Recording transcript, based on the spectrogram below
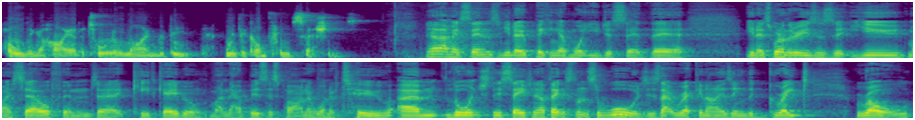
holding a high editorial line with the with the conference sessions. Now that makes sense, and you know, picking up on what you just said there, you know, it's one of the reasons that you, myself, and uh, Keith Gabriel, my now business partner, one of two, um, launched the Safety and Health Excellence Awards. Is that recognizing the great role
